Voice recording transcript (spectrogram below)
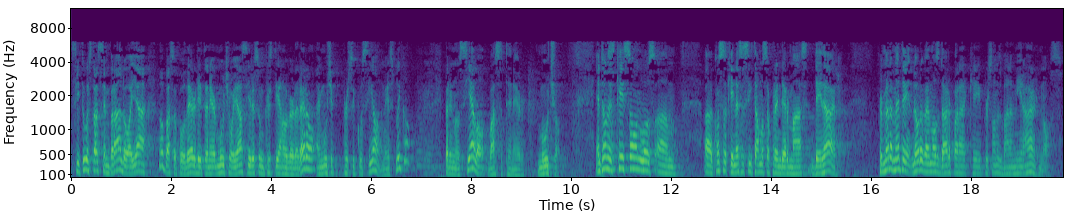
si tú estás sembrando allá, no vas a poder detener mucho allá. Si eres un cristiano verdadero, hay mucha persecución. ¿Me explico? Pero en el cielo vas a tener mucho. Entonces, ¿qué son las um, uh, cosas que necesitamos aprender más de dar? Primeramente, no debemos dar para que personas van a mirarnos.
